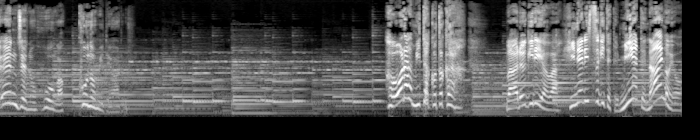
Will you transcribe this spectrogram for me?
エンジェの方が好みであるほら見たことか。ワルギリアはひねりすぎてて見えてないのよ。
